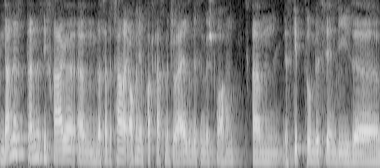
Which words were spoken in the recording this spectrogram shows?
Und dann ist, dann ist die Frage, ähm, das hatte Tarek auch in dem Podcast mit Joel so ein bisschen besprochen, ähm, es gibt so ein bisschen diese,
